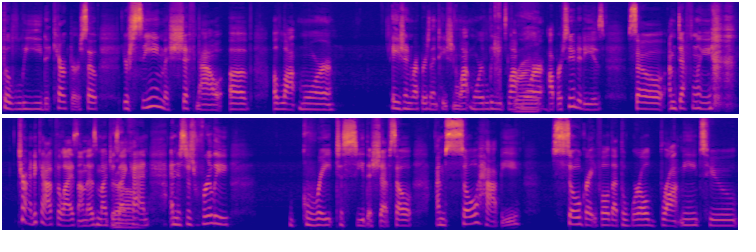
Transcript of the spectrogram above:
the lead character. So you're seeing the shift now of a lot more Asian representation, a lot more leads, a lot Right. more opportunities. So I'm definitely trying to capitalize on that as much as I can. And it's just really great to see the shift. So I'm so happy, so grateful that the world brought me to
